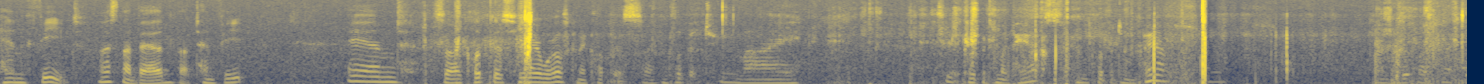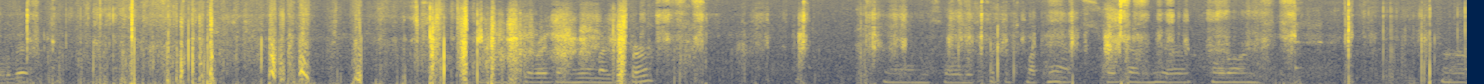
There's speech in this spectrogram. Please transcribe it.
10 feet. That's not bad, about 10 feet. And so I clip this here. Where else can I clip this? I can clip it to my. See, clip it to my pants. And clip it to my pants. And zip my pants a little bit. It right down here in my zipper. And so I just clip it to my pants right down here. Hold on. Uh,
